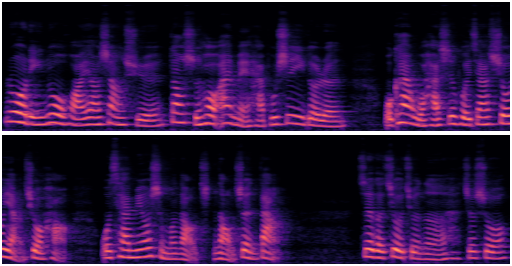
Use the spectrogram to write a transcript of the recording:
若琳、若华要上学，到时候艾美还不是一个人。我看我还是回家休养就好，我才没有什么脑脑震荡。”这个舅舅呢就说。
